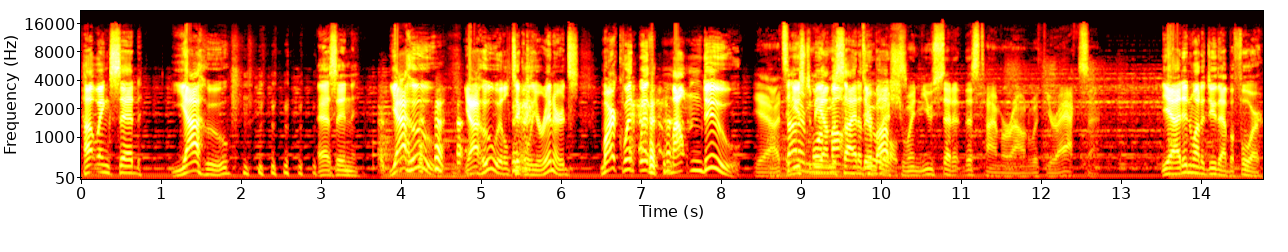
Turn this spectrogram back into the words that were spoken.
Hotwing said Yahoo, as in Yahoo! Yahoo! It'll tickle your innards. Mark went with Mountain Dew. Yeah, it's It used to be on the side of their bottles. when you said it this time around with your accent. Yeah, I didn't want to do that before.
